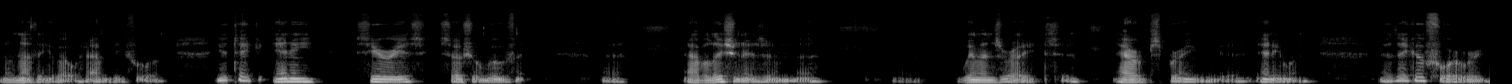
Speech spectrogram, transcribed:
know nothing about what happened before. You take any serious social movement, uh, abolitionism, uh, women's rights, uh, Arab Spring, uh, anyone. Uh, they go forward.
